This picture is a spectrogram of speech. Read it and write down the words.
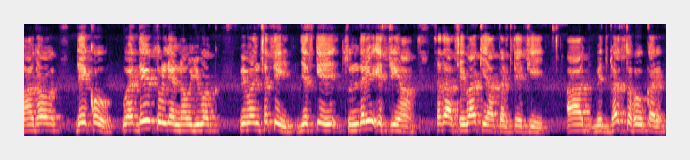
माधव, देखो, वह देवतुल्य नवयुवक विवंशति, जिसके सुंदरी स्त्रियाँ सदा सेवा किया करते थी, आज विध्वस्त होकर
